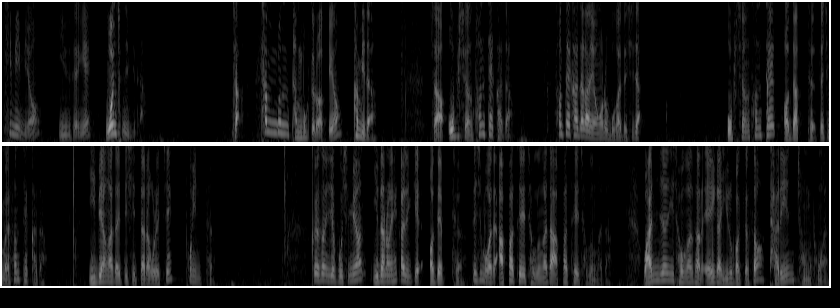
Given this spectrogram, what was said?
힘이며 인생의 원천입니다. 자, 3분 반복 들어갈게요. 갑니다. 자, 옵션 선택하다. 선택하다가 영어로 뭐가 되시죠? 옵션 선택, 어답트. 뜻이 뭐야? 선택하다. 입양하다의 뜻이 있다라고 그랬지? 포인트. 그래서 이제 보시면 이 단어가 헷갈린 게 어댑트. 뜻이 뭐가 돼? 아파트에 적응하다, 아파트에 적응하다. 완전히 적응한 사람 A가 E로 바뀌어서 달인, 정통한.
